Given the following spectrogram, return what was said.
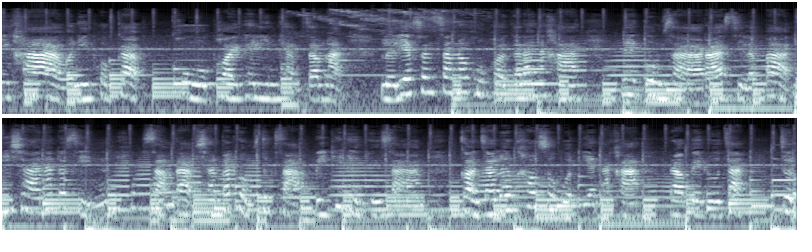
ดีค่ะ วันนี้พบกับครูพลอยไพลินแถมจำหลัดหรือเรียกสั้นๆว่าครูพลอยก็ได้นะคะ ในกลุ่มสาระศิลปะวิชานาฏศิลป์สำหรับชั้นประถมศึกษาปีที่1ถึง3ก่อนจะเริ่มเข้าสู่บทเรียนนะคะ เราไปรู้จักจุด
